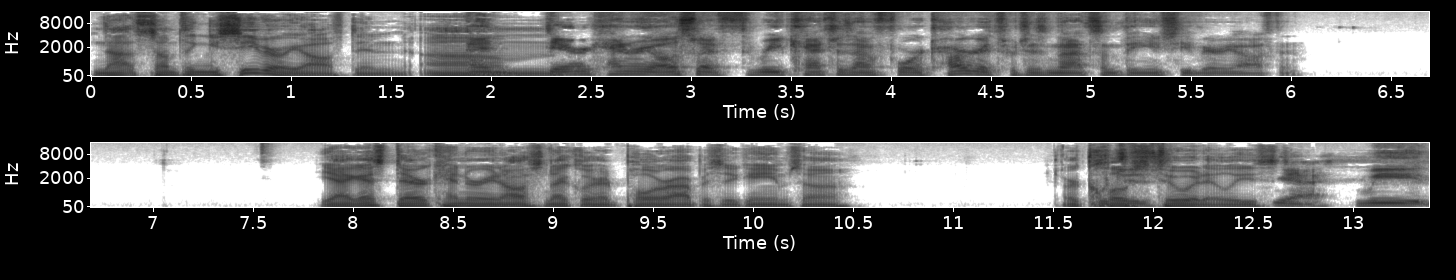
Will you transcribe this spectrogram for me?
not something you see very often. Um, and Derrick Henry also had three catches on four targets, which is not something you see very often. Yeah, I guess Derrick Henry and Austin Ekeler had polar opposite games, huh? Or close is, to it, at least. Yeah, we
